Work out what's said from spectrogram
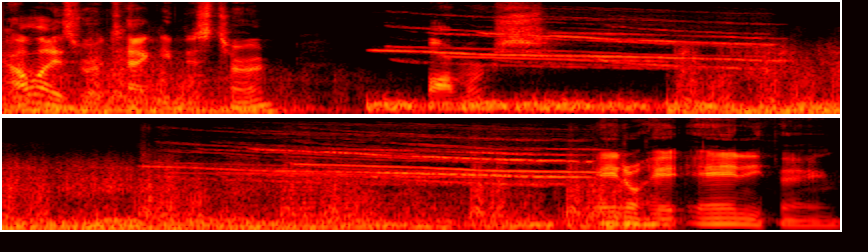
allies are attacking this turn. Bombers. They don't hit anything.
